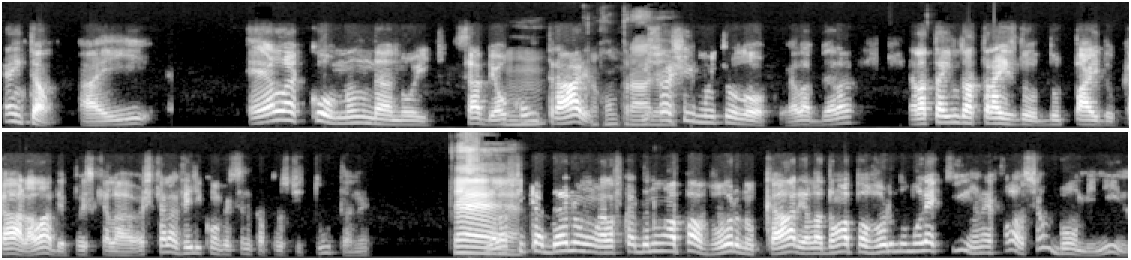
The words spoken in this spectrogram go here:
É, então, aí ela comanda a noite, sabe? Ao Uhum. contrário. Ao contrário. Isso eu é. achei muito louco. Ela, ela, ela tá indo atrás do, do pai do cara lá, depois que ela. Acho que ela vê ele conversando com a prostituta, né? É. ela fica dando, um- ela fica dando um apavoro no cara e ela dá um apavoro no molequinho, né? Fala, você é um bom menino?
